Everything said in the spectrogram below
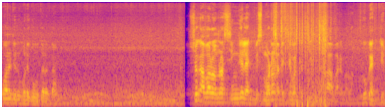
কোয়ালিটির উপরে কবুতরের দাম। দর্শক, আবারও আমরা সিঙ্গেল এক পিস মডার্না দেখতে পাচ্ছি। বাবা, খুব অ্যাক্টিভ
